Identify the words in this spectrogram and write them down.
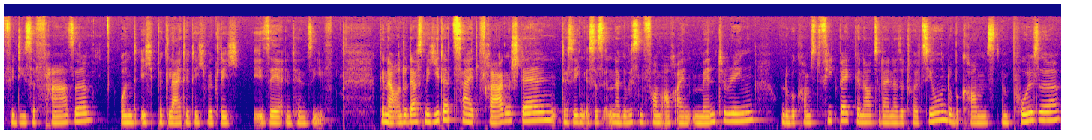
für diese Phase und ich begleite dich wirklich sehr intensiv. Genau, und du darfst mir jederzeit Fragen stellen. Deswegen ist es in einer gewissen Form auch ein Mentoring und du bekommst Feedback genau zu deiner Situation, du bekommst Impulse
